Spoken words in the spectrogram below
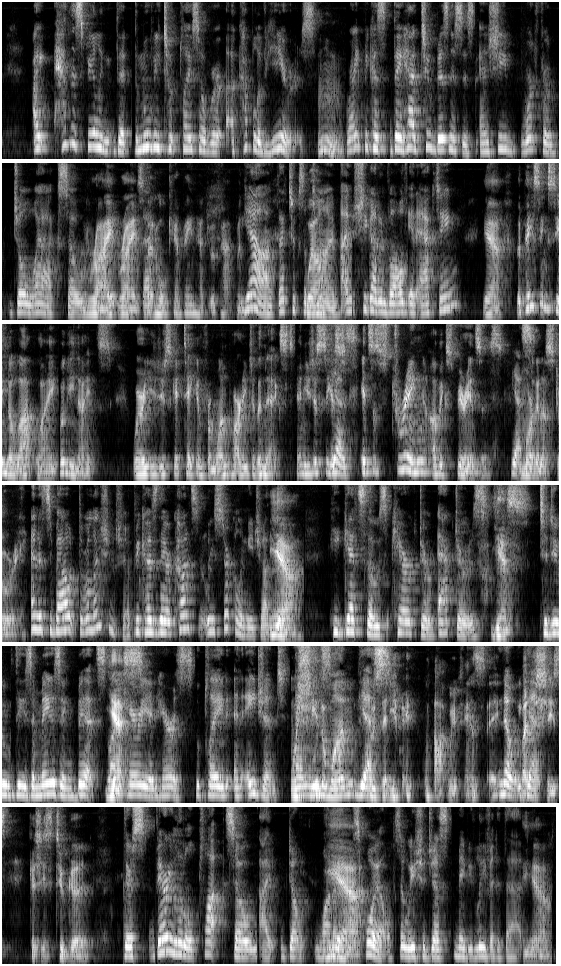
I had this feeling that the movie took place over a couple of years, Mm. right? Because they had two businesses and she worked for Joel Wachs. So, Right, right. So that, That- whole campaign had to have happened. yeah, that took some Well- time. And she got involved in acting. Yeah. The pacing seemed a lot like Boogie Nights, where you just get taken from one party to the next, and you just see a, Yes. it's a string of experiences Yes. more than a story. And it's about the relationship because they're constantly circling each other. Yeah. He gets those character actors Yes. to do these amazing bits, like Yes. Harriet Harris, who played an agent. Was she the one Yes. who said, well, we can't say. No, we but can't. she's, because she's too good. There's very little plot, so I don't want to Yeah. spoil. So we should just maybe leave it at that. Yeah.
